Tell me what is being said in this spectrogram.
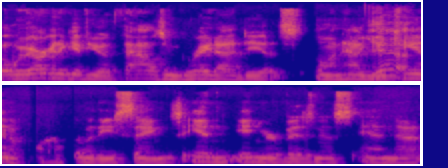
but we are going to give you a thousand great ideas on how you yeah. can apply some of these things in in your business and uh,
